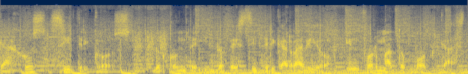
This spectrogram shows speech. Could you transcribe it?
Gajos Cítricos, los contenidos de Cítrica Radio en formato podcast.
